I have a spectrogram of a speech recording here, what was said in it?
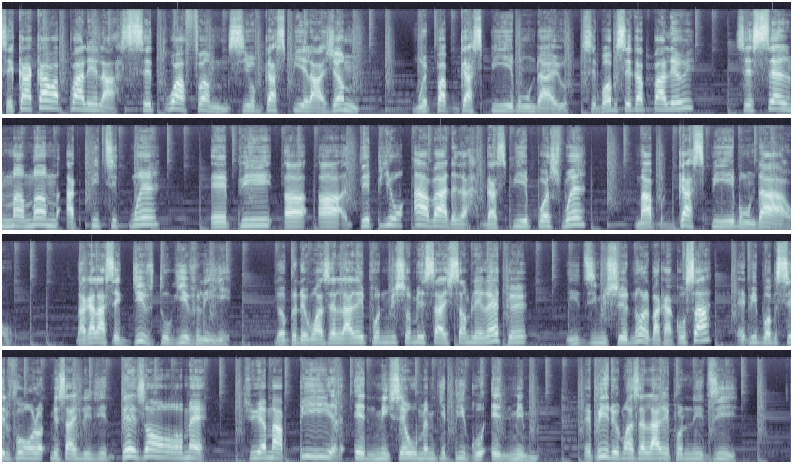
se kaka wap pale la, se 3 fom si yo gaspye la jom, mwen pap gaspye moun dayo. Se bob se kap pale we, se sel mamam ak pitit mwen, epi uh, ah, uh, ah, depi yon avadra, gaspye poch mwen, map gaspye moun dayo. Baga la se give to give liye. Donk demwazel la repon mi sou mesaj semblere ke li di misye non l baka kosa epi bob sil fon l mesaj li di dezorme tu es ma pire ennemie. C'est vous-même qui est pire gros ennemi. Et puis, demoiselle la répond, il dit,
